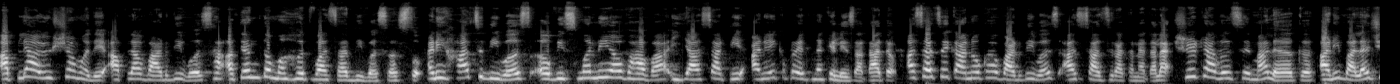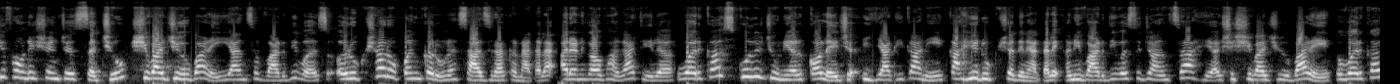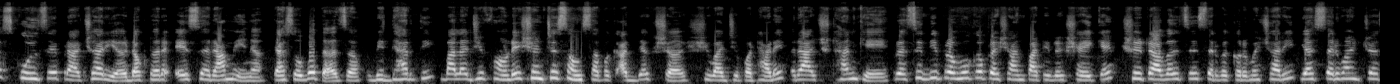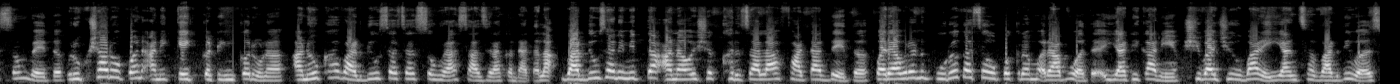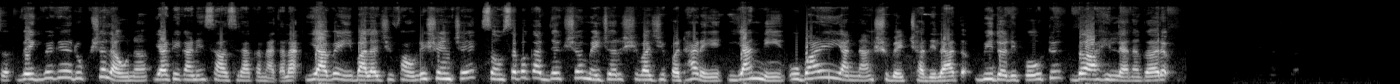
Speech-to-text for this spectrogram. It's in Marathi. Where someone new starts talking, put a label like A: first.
A: आपल्या आयुष्यामध्ये आपला वाढदिवस हा अत्यंत महत्त्वाचा दिवस असतो. आणि हाच दिवस अविस्मरणीय व्हावा यासाठी अनेक प्रयत्न केले जातात. असाच एक अनोखा वाढदिवस आज साजरा करण्यात आला. श्री ट्रॅव्हल्सचे मालक आणि बालाजी फाउंडेशनचे सचिव शिवाजी उबाळे यांचा वाढदिवस वृक्षारोपण करून साजरा करण्यात आला. अरणगाव भागातील वर्का स्कूल ज्युनियर कॉलेज या ठिकाणी काही वृक्ष देण्यात आले. आणि वाढदिवस ज्यांचा आहे असे शिवाजी उबाळे वर्का स्कूलचे प्राचार्य डॉक्टर एस राम काम रामेन त्यासोबतच विद्यार्थी बालाजी फाउंडेशनचे संस्थापक अध्यक्ष शिवाजी पठाडे राज ठाणके प्रसिद्धी प्रमुख प्रशांत पाटील शेळके श्री ट्रॅव्हलचे सर्व कर्मचारी या सर्वांच्या समवेत वृक्षारोपण आणि केक कटिंग करून अनोखा वाढदिवसाचा सोहळा साजरा करण्यात आला. वाढदिवसानिमित्त अनावश्यक खर्चाला फाटा देत पर्यावरण पूरक असा उपक्रम राबवत या ठिकाणी शिवाजी उबाळे यांचा वाढदिवस वेगवेगळे वृक्ष लावून या ठिकाणी साजरा करण्यात आला. यावेळी बालाजी फाउंडेशन म्हणजे संस्थापक अध्यक्ष मेजर शिवाजी पठाडे यांनी उबाळे यांना शुभेच्छा दिल्यात. ब्युरो रिपोर्ट द अहिल्यानगर.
